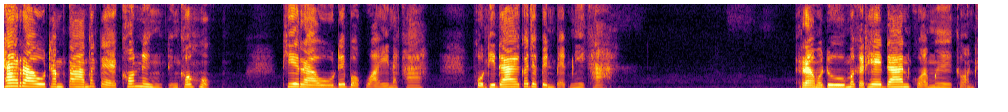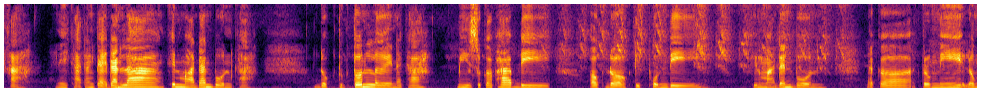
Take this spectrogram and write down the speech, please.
ถ้าเราทำตามตั้งแต่ข้อ 1 ถึงข้อ 6 ที่เราได้บอกไว้นะคะ ผลที่ได้ก็จะเป็นแบบนี้ค่ะ เรามาดูมะเขือเทศด้านขวามือก่อนค่ะ นี่ค่ะ ตั้งแต่ด้านล่างขึ้นมาด้านบนค่ะ ดกทุกต้นเลยนะคะ มีสุขภาพดี ออกดอกติดผลดี ขึ้นมาด้านบน แล้วก็ตรงนี้ลง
